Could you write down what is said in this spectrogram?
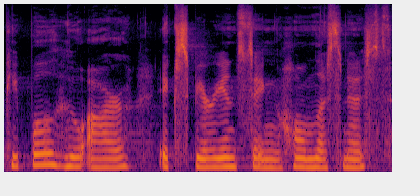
people who are experiencing homelessness.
